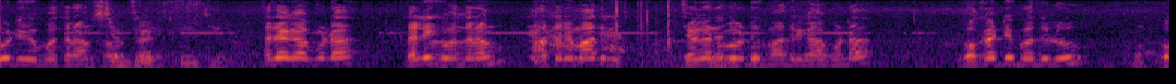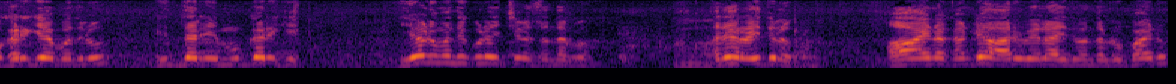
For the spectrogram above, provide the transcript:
ఓటు ఇవ్వబోతున్నాం సంవత్సరానికి. అదే కాకుండా తల్లికి వందనం అతని మాదిరి జగన్ రెడ్డి మాదిరి కాకుండా ఒకటి బదులు ఒకరికే బదులు ఇద్దరి ముగ్గురికి ఏడు మందికి కూడా ఇచ్చిన సందర్భం. అదే రైతులకు. ఆయన కంటే ఆరు వేల ఐదు వందల రూపాయలు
